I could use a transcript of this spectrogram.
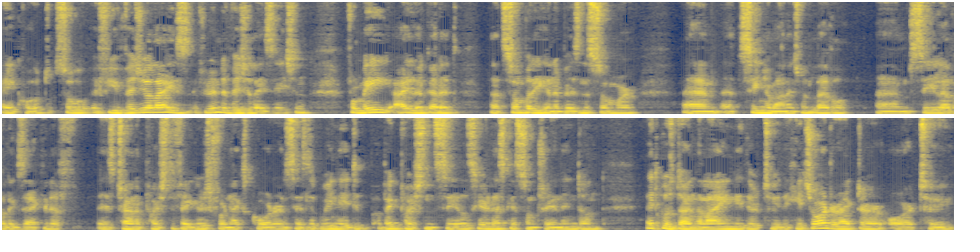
a quote. So if you visualize, if you're into visualization, for me, I look at it that somebody in a business somewhere um, at senior management level, um, C level executive, is trying to push the figures for next quarter and says, look, we need a big push in sales here. Let's get some training done. It goes down the line either to the HR director or to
